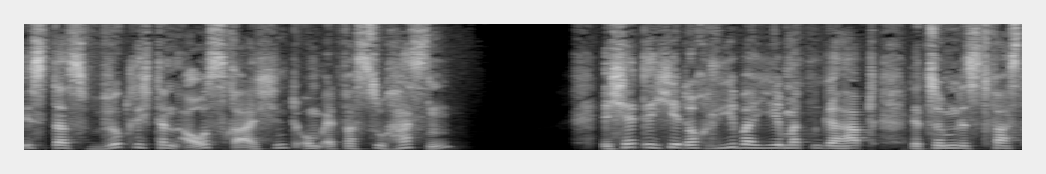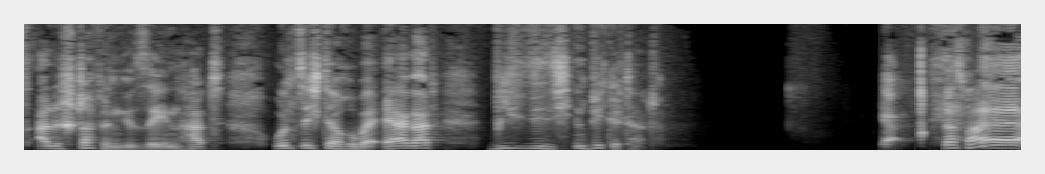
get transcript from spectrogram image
ist das wirklich dann ausreichend, um etwas zu hassen? Ich hätte hier doch lieber jemanden gehabt, der zumindest fast alle Staffeln gesehen hat und sich darüber ärgert, wie sie sich entwickelt hat. Ja, Das war's? äh,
